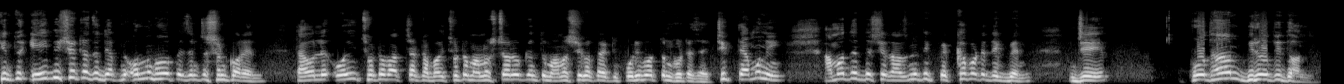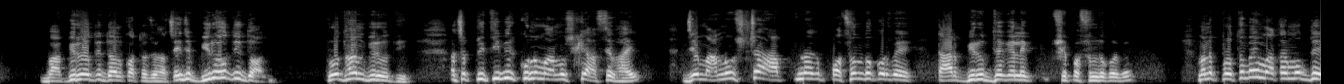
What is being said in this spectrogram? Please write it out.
কিন্তু এই বিষয়টা যদি আপনি অন্যভাবে প্রেজেন্টেশন করেন, তাহলে ওই ছোট বাচ্চাটা বা ওই ছোট মানুষটারও কিন্তু মানসিকতা একটি পরিবর্তন ঘটে যায়। ঠিক তেমনি আমাদের দেশের রাজনৈতিক প্রেক্ষাপটে দেখবেন যে প্রধান বিরোধী দল বা বিরোধী দল কতজন আছে? এই যে বিরোধী দল, প্রধান বিরোধী। আচ্ছা পৃথিবীর কোনো মানুষ কি আছে ভাই? যে মানুষটা আপনাকে পছন্দ করবে, তার বিরুদ্ধে গেলে সে পছন্দ করবে? মানে প্রথমেই মাথার মধ্যে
